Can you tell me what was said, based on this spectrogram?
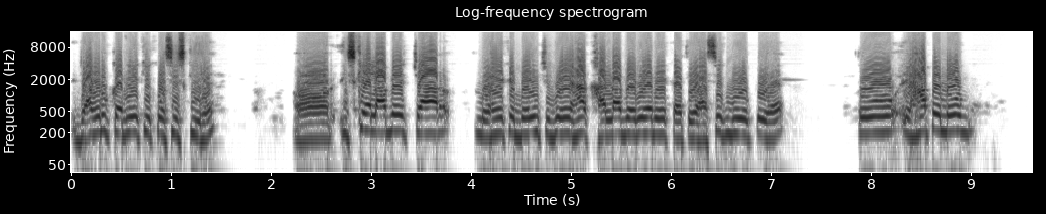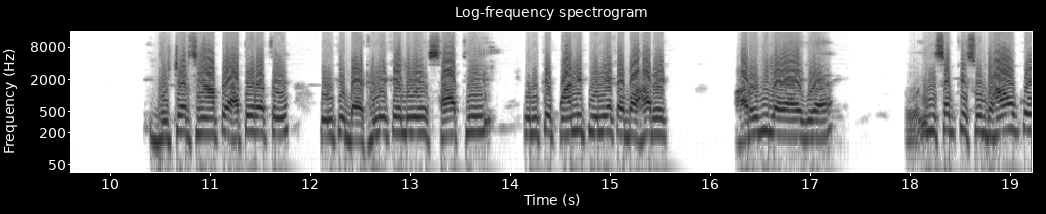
जागरूक करने की कोशिश की है। और इसके अलावा चार लोहे के बेंच जो यहाँ खाला बैरियर, एक ऐतिहासिक बीओपी है तो यहाँ पे लोग विजिटर्स यहाँ पे आते रहते हैं उनके बैठने के लिए। साथ ही उनके पानी पीने का बाहर एक आरओ भी लगाया गया है। तो इन सब की सुविधाओं को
